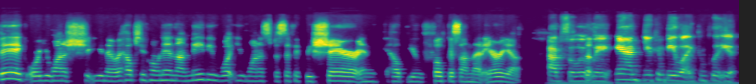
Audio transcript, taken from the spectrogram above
big or you want to sh- you know it helps you hone in on maybe what you want to specifically share and help you focus on that area Absolutely. and you can be like completely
